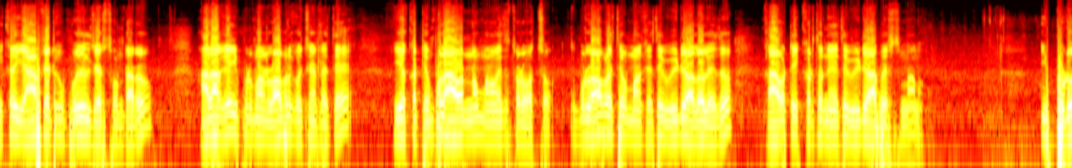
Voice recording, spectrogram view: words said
ఇక్కడ యాప్ చెట్టుకు పూజలు చేస్తూ ఉంటారు. అలాగే ఇప్పుడు మనం లోపలికి వచ్చినట్లయితే ఈ యొక్క టెంపుల్ ఆవరణం మనమైతే చూడవచ్చు. ఇప్పుడు లోపలైతే మనకైతే వీడియో అలో లేదు. కాబట్టి ఇక్కడితో నేనైతే వీడియో ఆపేస్తున్నాను. ఇప్పుడు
